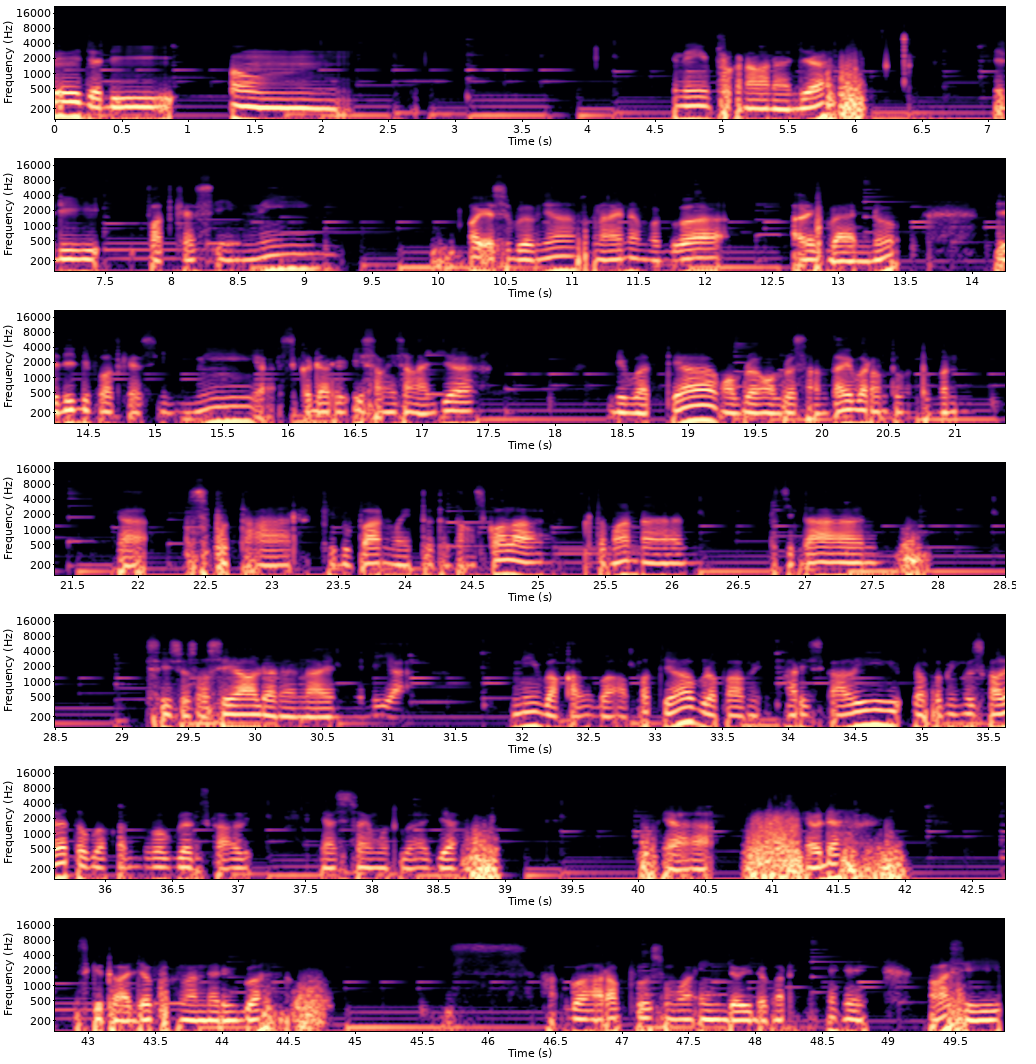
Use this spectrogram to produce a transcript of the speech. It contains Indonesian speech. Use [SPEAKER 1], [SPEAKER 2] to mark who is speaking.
[SPEAKER 1] Oke, jadi um, ini perkenalan aja. Jadi podcast ini, oh ya sebelumnya kenalin nama gue Alif Banu. Jadi di podcast ini ya sekedar iseng-iseng aja. Jadi buat ya ngobrol-ngobrol santai bareng teman-teman ya seputar kehidupan mau itu tentang sekolah, pertemanan, percintaan, isu sosial dan lain-lain. Jadi ya ini bakal gue upload ya berapa hari sekali berapa minggu sekali atau bahkan beberapa bulan sekali. Ya sesuai mood gue aja. Ya ya udah. Segitu aja perkenalan dari gue gue harap lu semua enjoy denger. Makasih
